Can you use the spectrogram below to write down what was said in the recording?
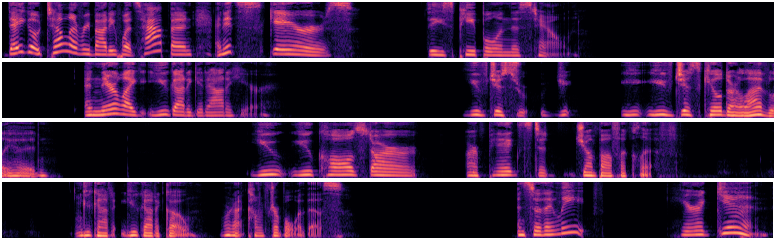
they go tell everybody what's happened, and it scares these people in this town. And they're like, you got to get out of here you've just you, you've just killed our livelihood. You you caused our our pigs to jump off a cliff. You got you got to go. We're not comfortable with this. And so they leave. Here again.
